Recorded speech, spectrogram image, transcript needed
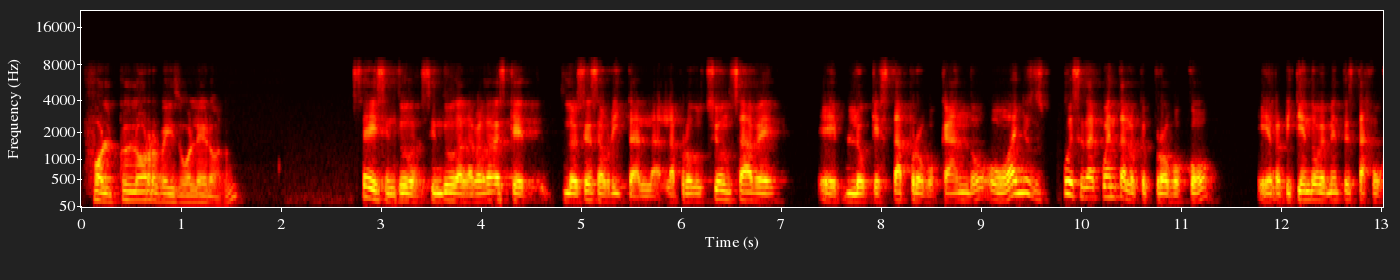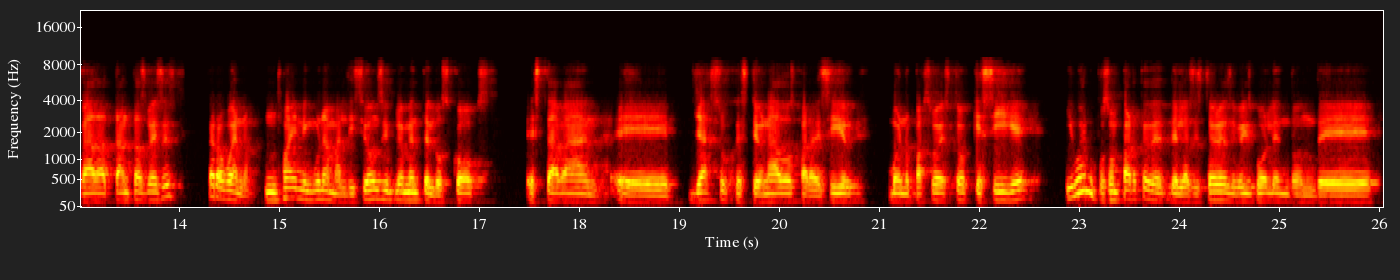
folclore beisbolero, ¿no? Sí, sin duda, sin duda. La verdad es que lo decías ahorita, la, producción sabe eh, lo que está provocando o años después se da cuenta lo que provocó eh, repitiendo obviamente esta jugada tantas veces, pero bueno, no hay ninguna maldición, simplemente los Cubs estaban eh, ya sugestionados para decir, bueno, pasó esto, que sigue? Y bueno, pues son parte de, las historias de béisbol en donde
